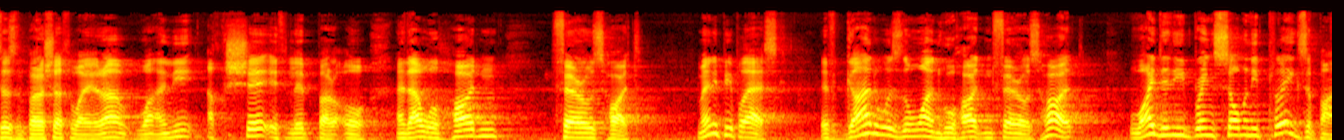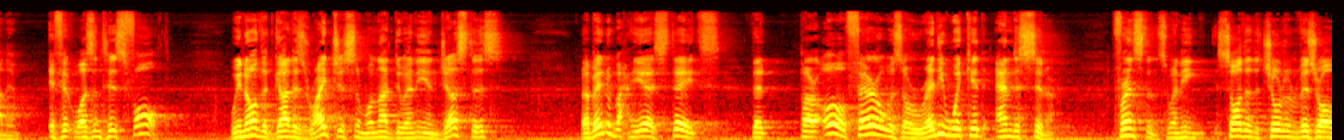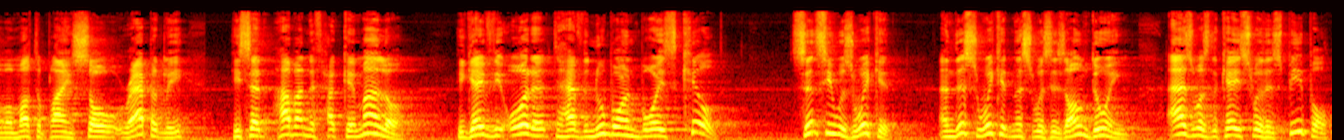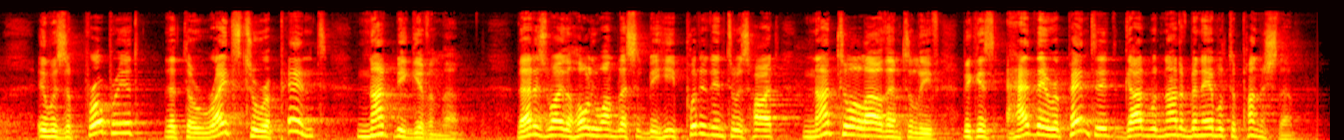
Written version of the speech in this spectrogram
says in Parashat Va'era, "Wa'ani akshe et paro," and I will harden Pharaoh's heart. Many people ask, if God was the one who hardened Pharaoh's heart, why did he bring so many plagues upon him if it wasn't his fault? We know that God is righteous and will not do any injustice. Rabbeinu Bahya states that Paro, Pharaoh, was already wicked and a sinner. For instance, when he saw that the children of Israel were multiplying so rapidly, he said, Haba nithhakemalo. He gave the order to have the newborn boys killed. Since he was wicked, and this wickedness was his own doing, as was the case with his people, it was appropriate that the right to repent not be given them. That is why the Holy One, blessed be He, put it into his heart not to allow them to leave, because had they repented, God would not have been able to punish them.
